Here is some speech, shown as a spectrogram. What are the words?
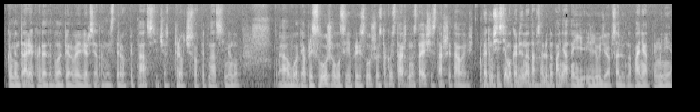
в комментариях, когда это была первая версия, там из 3-15, 3 часов 15 минут. А, вот, я прислушивался и прислушиваюсь. Такой старший, настоящий старший товарищ. Поэтому система координат абсолютно понятна, и, и люди абсолютно понятны мне.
